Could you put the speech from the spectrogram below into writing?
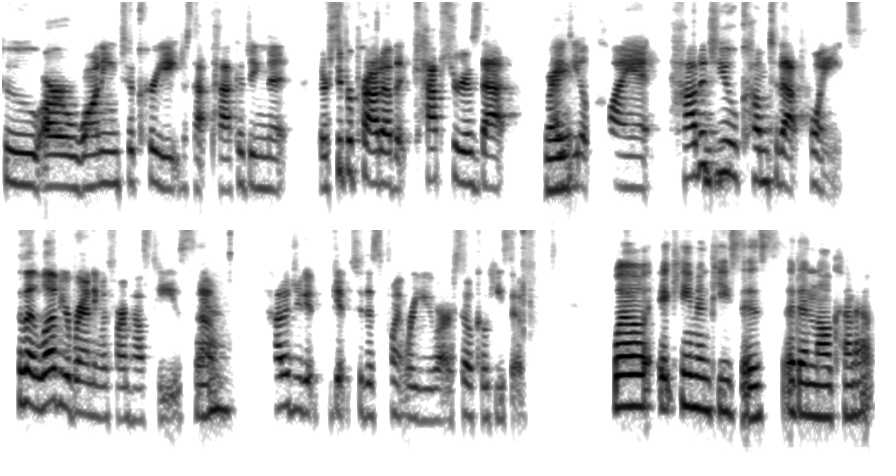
who are wanting to create just that packaging that they're super proud of that captures that right. ideal client how did mm-hmm. you come to that point because i love your branding with farmhouse teas yeah. um, how did you get get to this point where you are so cohesive well it came in pieces it didn't all come out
